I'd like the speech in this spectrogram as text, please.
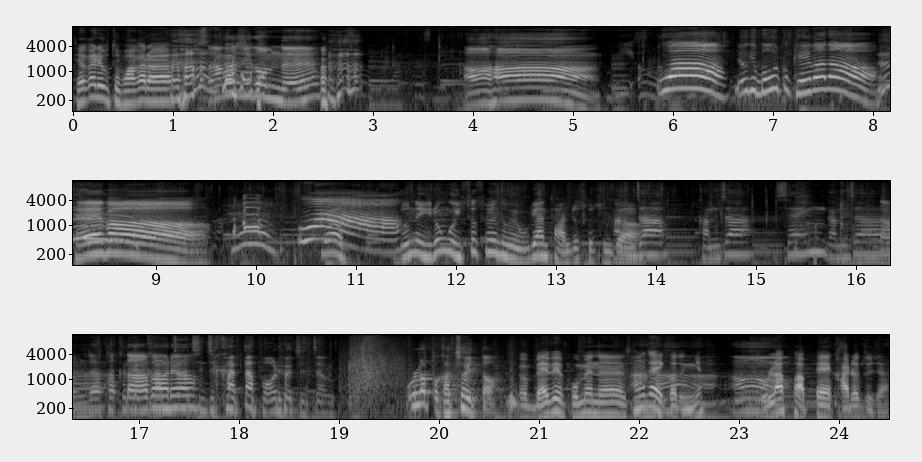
대가리부터 박아라. 싸가지가 없네. 아하 우와 여기 먹을 거 개 많아. 대박. 우와. 너네 이런 거 있었으면서 왜 우리한테 안 줬어 진짜. 감자 감자 생 감자 감자 갖다 버려. 진짜 갖다 버려 진짜로 올라프 갇혀있다 그 맵에 보면은 상자 아하. 있거든요. 어. 올라프 앞에 가려두자.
